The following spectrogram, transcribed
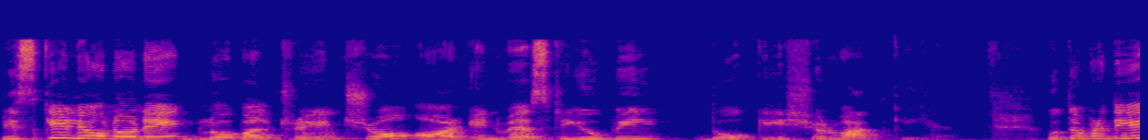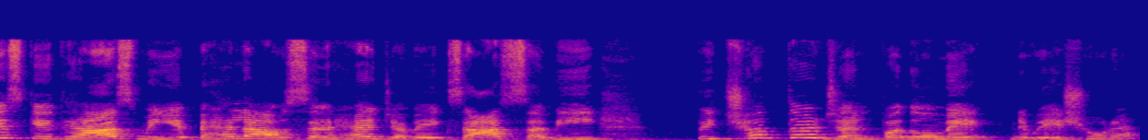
इसके लिए उन्होंने ग्लोबल ट्रेंड शो और इन्वेस्ट यूपी दो की शुरुआत की है। उत्तर प्रदेश के इतिहास में ये पहला अवसर है जब एक साथ सभी पिछहत्तर जनपदों में निवेश हो रहा है।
